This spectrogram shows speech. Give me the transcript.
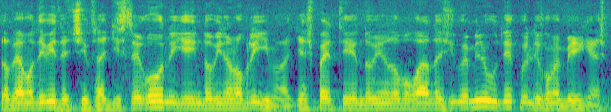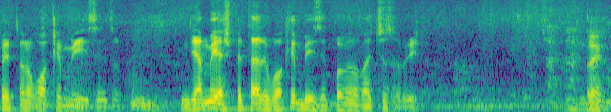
dobbiamo dividerci fra gli stregoni che indovinano prima, gli esperti che indovinano dopo 45 minuti e quelli come me che aspettano qualche mese. Insomma. Quindi a me aspettate qualche mese e poi ve lo faccio sapere. Prego.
